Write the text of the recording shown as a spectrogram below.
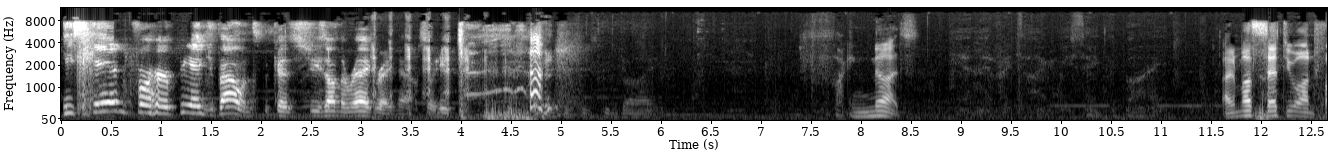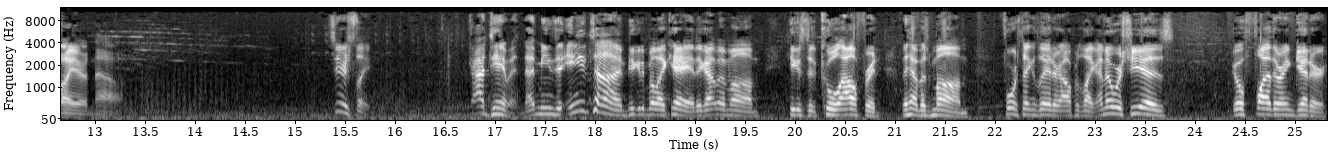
He scanned for her pH balance because she's on the rag right now. So he Fucking nuts. I must set you on fire now. Seriously. God damn it. That means at any time he could be like, hey, they got my mom, he could say, cool, Alfred, they have his mom. Four seconds later, Alfred's like, I know where she is. Go fly there and get her.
